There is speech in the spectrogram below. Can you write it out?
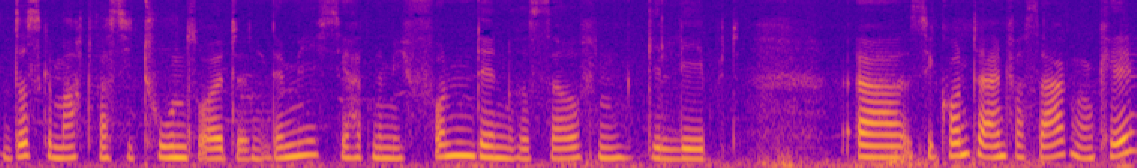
das gemacht, was sie tun sollte. Nämlich, sie hat nämlich von den Reserven gelebt. Äh, sie konnte einfach sagen, okay,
